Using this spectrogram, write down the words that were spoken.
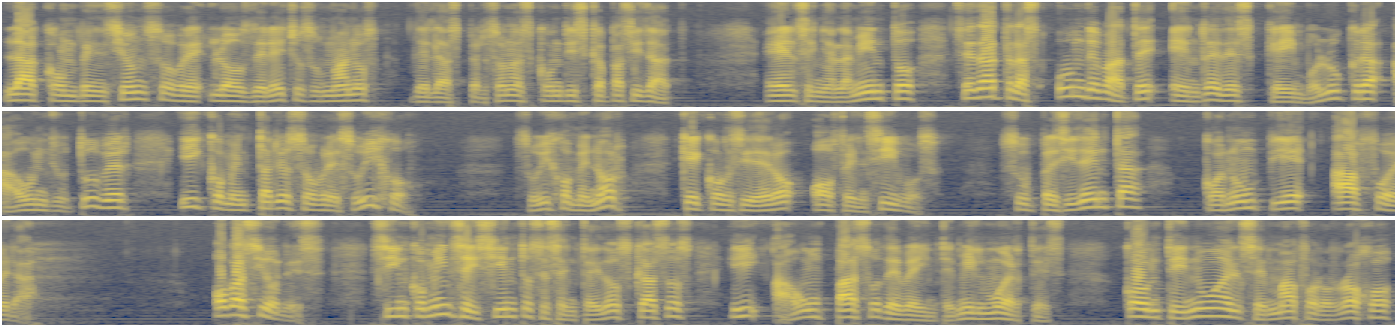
la Convención sobre los Derechos Humanos de las Personas con Discapacidad. El señalamiento se da tras un debate en redes que involucra a un youtuber y comentarios sobre su hijo, su hijo menor, que consideró ofensivos. Su presidenta con un pie afuera. Ovaciones. 5.662 casos y a un paso de 20.000 muertes. Continúa el semáforo rojo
